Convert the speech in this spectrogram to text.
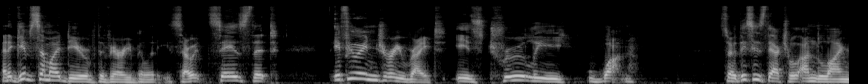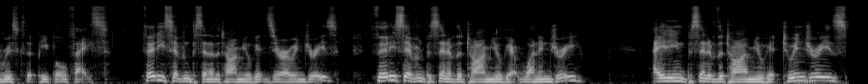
and it gives some idea of the variability. So it says that if your injury rate is truly one, so this is the actual underlying risk that people face. 37% of the time you'll get zero injuries, 37% of the time you'll get one injury, 18% of the time you'll get two injuries,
